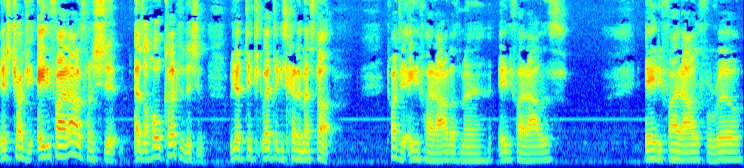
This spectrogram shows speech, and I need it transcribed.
is charging $85 for the shit as a whole collector's edition. We just think, I think it's kind of messed up. Charging $85, man. $85. $85 for real.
